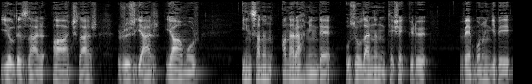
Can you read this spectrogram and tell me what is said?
yıldızlar, ağaçlar, rüzgar, yağmur, insanın ana rahminde uzuvlarının teşekkülü ve bunun gibi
